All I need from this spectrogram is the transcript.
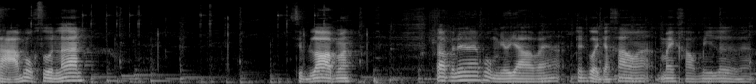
สามหกศูนย์แล้วกันสิบรอบมาต่อไปเรื่อยๆผมยาวๆไว้ฮะจนกว่าจะเข้าฮะไม่เข้าไม่เลิกฮะ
